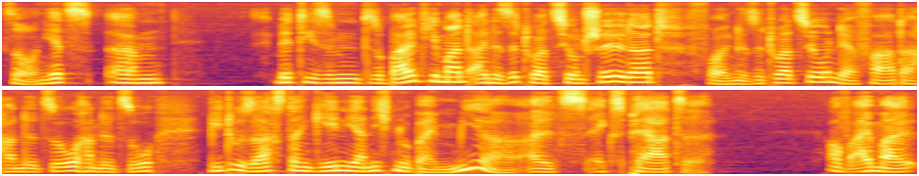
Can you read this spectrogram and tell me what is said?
So, und jetzt ähm, mit diesem, sobald jemand eine Situation schildert, folgende Situation, der Vater handelt so, handelt so, wie du sagst, dann gehen ja nicht nur bei mir als Experte auf einmal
